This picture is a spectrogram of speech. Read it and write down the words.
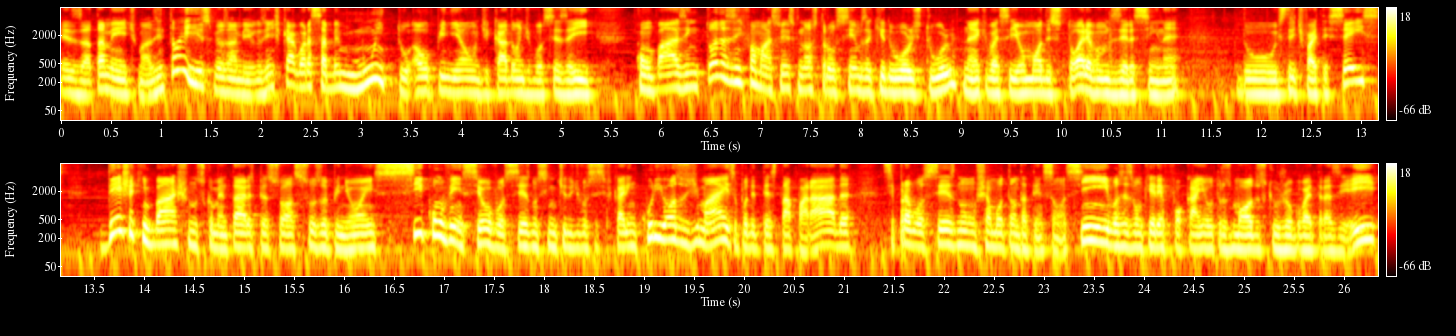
Exatamente, mas então é isso, meus amigos. A gente quer agora saber muito a opinião de cada um de vocês aí com base em todas as informações que nós trouxemos aqui do World Tour, né, que vai ser o modo história, vamos dizer assim, né, do Street Fighter 6. Deixa aqui embaixo nos comentários, pessoal, as suas opiniões, se convenceu vocês no sentido de vocês ficarem curiosos demais a poder testar a parada, se pra vocês não chamou tanta atenção assim, vocês vão querer focar em outros modos que o jogo vai trazer aí.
